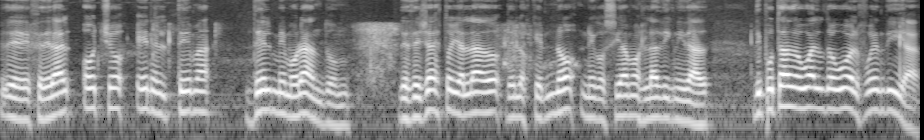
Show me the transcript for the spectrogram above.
eh, Federal 8 en el tema del memorándum. Desde ya estoy al lado de los que no negociamos la dignidad. Diputado Waldo Wolf, buen día.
